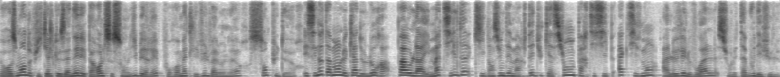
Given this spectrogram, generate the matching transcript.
Heureusement, depuis quelques années, les paroles se sont libérées pour remettre les vulves à l'honneur, sans pudeur. Et c'est notamment le cas de Laura, Paola et Mathilde qui, dans une démarche d'éducation, participent activement à lever le voile sur le tabou des vulves.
